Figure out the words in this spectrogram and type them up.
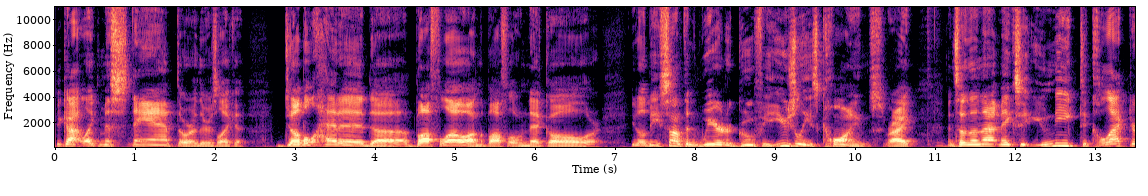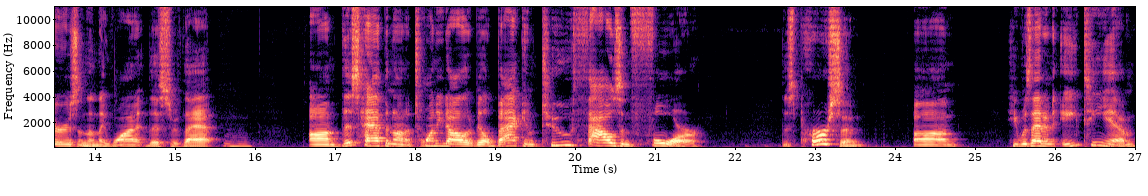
it got like misstamped or there's like a double headed uh, buffalo on the buffalo nickel or it'll be something weird or goofy. Usually it's coins, right? And so then that makes it unique to collectors, and then they want it this or that. Mm-hmm. Um, this happened on a twenty dollar bill back in two thousand four. This person, um, he was at an ATM,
